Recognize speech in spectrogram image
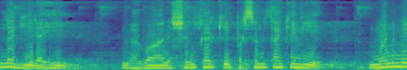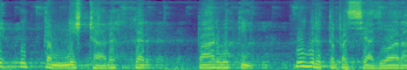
लगी रही। भगवान शंकर की प्रसन्नता के लिए मन में उत्तम निष्ठा रखकर पार्वती उग्र तपस्या द्वारा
